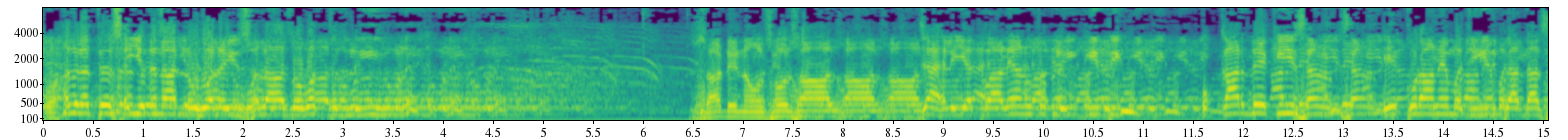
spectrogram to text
وہ حضرت سیدنا نوح علیہ الصلوۃ والتسلیم ساڑھے نو سو سال جہلیت والے تبلیغ کی وہ کردے کی سن؟ یہ قرآن مجید پہ دس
